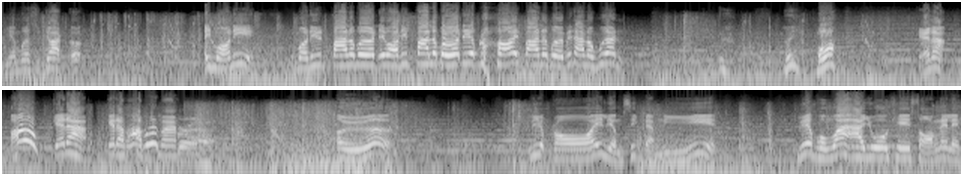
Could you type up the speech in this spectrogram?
เยี่ยมเพื่อนสุดยอดเออไอหมอนี่หมอนี่ปาระเบิดไอหมอนี่ปาระเบิดเรียบร้อยปาระเบิดไม่ทันหรอกเพื่อนเฮ้ยหมอแกน่ะเอ้าแกน่ะแกน่ะพาเพื่อนมา เออ เรียบร้อยเหลี่ยมซิกแบบนี้ เรียกผมว่า Are you OK 2ได้เลย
